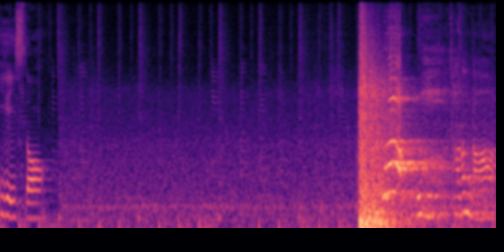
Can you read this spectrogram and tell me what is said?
이게 있어 와 잘한다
